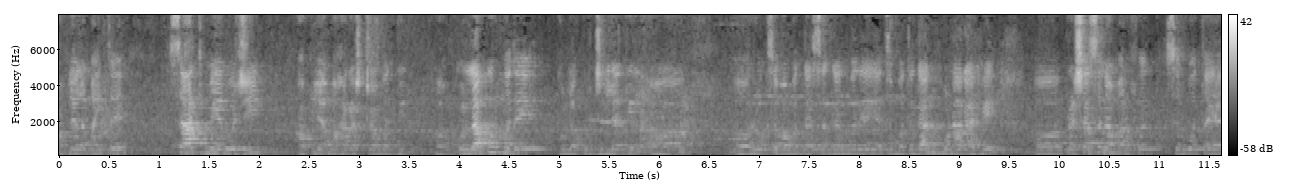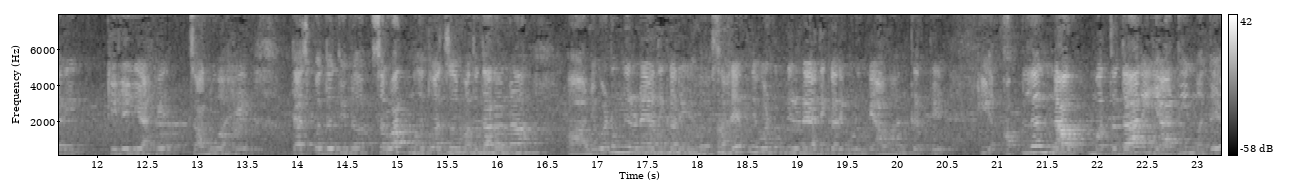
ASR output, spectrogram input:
आपल्याला माहीत आहे सात मे रोजी आपल्या महाराष्ट्रामध्ये कोल्हापूरमध्ये कोल्हापूर जिल्ह्यातील लोकसभा मतदारसंघांमध्ये याचं मतदान होणार आहे. प्रशासनामार्फत सर्व तयारी केलेली आहे चालू आहे. त्याच पद्धतीनं सर्वात महत्त्वाचं मतदारांना अ, निवडणूक निर्णय अधिकारी निवडणूक निर्णय अधिकारी म्हणून मी आवाहन करते की आपलं नाव मतदार यादीमध्ये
